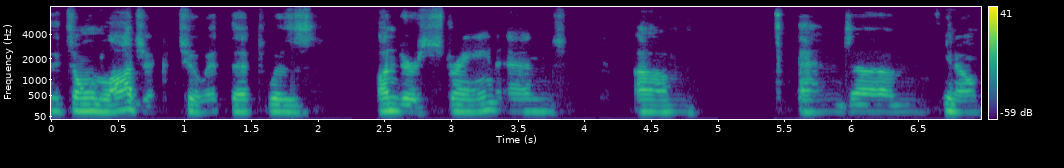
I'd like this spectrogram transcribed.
its own logic to it that was under strain and um, and um, you know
